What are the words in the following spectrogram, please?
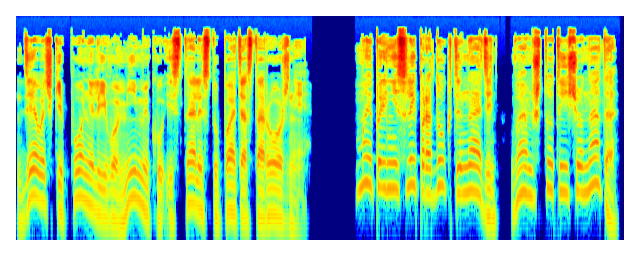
Девочки поняли его мимику и стали ступать осторожнее. «Мы принесли продукты на день. Вам что-то еще надо?» —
